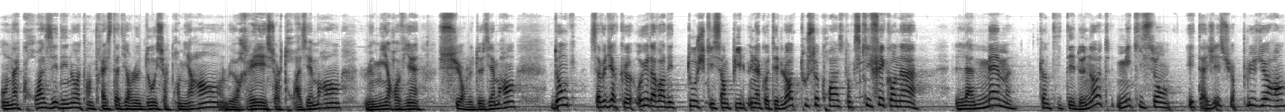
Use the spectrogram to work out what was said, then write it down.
on a croisé des notes entre elles, c'est-à-dire le Do est sur le premier rang, le Ré est sur le troisième rang, le Mi revient sur le deuxième rang. Donc, ça veut dire qu'au lieu d'avoir des touches qui s'empilent une à côté de l'autre, tout se croise. Donc, ce qui fait qu'on a la même quantité de notes, mais qui sont étagées sur plusieurs rangs,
